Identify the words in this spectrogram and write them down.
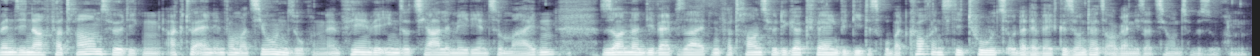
Wenn Sie nach vertrauenswürdigen, aktuellen Informationen suchen, empfehlen wir Ihnen, soziale Medien zu meiden, sondern die Webseiten vertrauenswürdiger Quellen wie die des Robert Koch Instituts oder der Weltgesundheitsorganisation zu besuchen.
